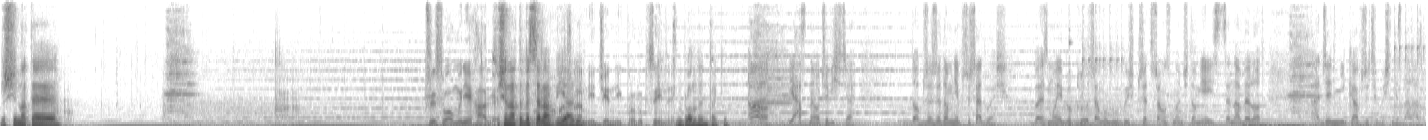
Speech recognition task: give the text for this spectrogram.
Że się na te. Przysłał mnie Hagen. Co się na te wesela wbijali. dla mnie dziennik produkcyjny. Ten blondyn taki. O, jasne, oczywiście. Dobrze, że do mnie przyszedłeś. Bez mojego klucza mógłbyś przetrząsnąć to miejsce na wylot, a dziennika w życiu byś nie znalazł.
